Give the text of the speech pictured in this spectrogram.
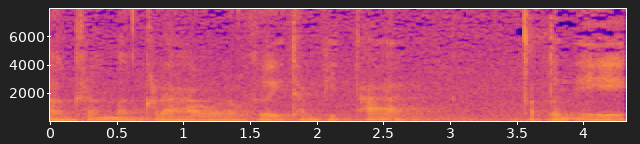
บางครั้งบางคราวเราเคยทำผิดพลาดกับตนเอง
